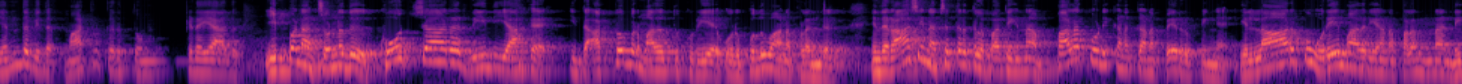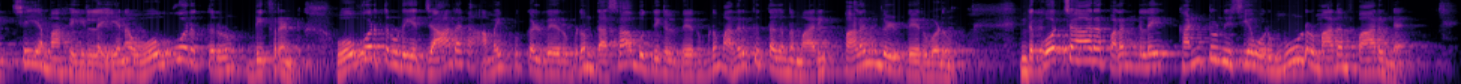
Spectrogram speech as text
எந்தவித மாற்று கருத்தும் கிடையாது. இப்போ நான் சொன்னது கோச்சார ரீதியாக இந்த அக்டோபர் மாதத்துக்குரிய ஒரு பொதுவான பலன்கள். இந்த ராசி நட்சத்திரத்தில் பார்த்தீங்கன்னா பல கோடிக்கணக்கான பேர் இருப்பீங்க. எல்லாருக்கும் ஒரே மாதிரியான பலன்னா நிச்சயமாக இல்லை. ஏன்னா ஒவ்வொருத்தரும் டிஃப்ரெண்ட் ஒவ்வொருத்தருடைய ஜாதக அமைப்புகள் வேறுபடும் தசாபுத்திகள் வேறுபடும் அதற்கு தகுந்த மாதிரி பலன்கள் வேறுபடும். இந்த கோச்சார பலன்களை கண்டினியூஸியாக ஒரு மூன்று மாதம் பாருங்கள்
